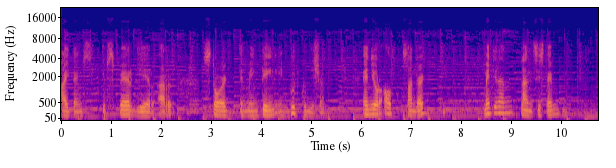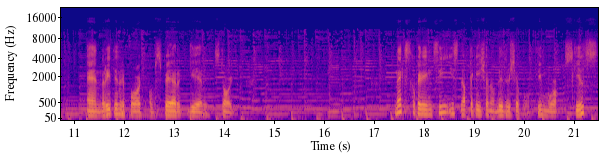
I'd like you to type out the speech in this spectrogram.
items, if spare gear are stored and maintained in good condition. And your out standard maintenance plan system and written report of spare gear stored. Next competency is the application of leadership of teamwork skills.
